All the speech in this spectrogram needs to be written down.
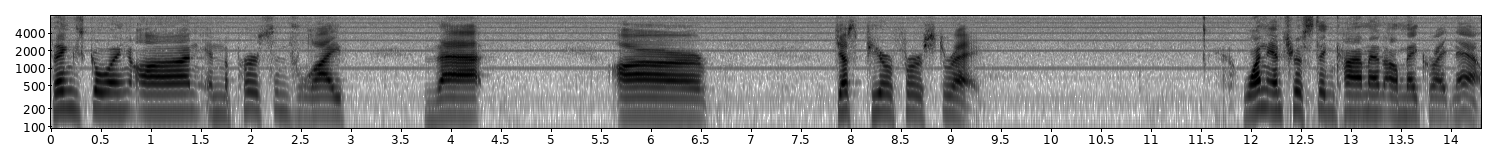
things going on in the person's life that are just pure first ray? One interesting comment I'll make right now.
